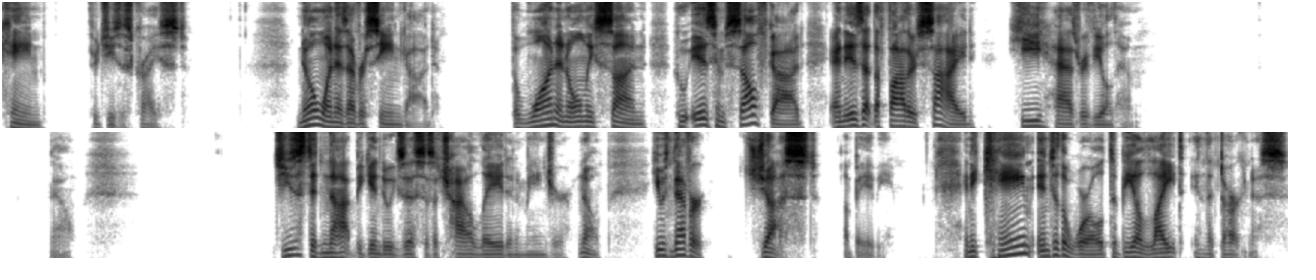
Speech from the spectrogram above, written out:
came through Jesus Christ. No one has ever seen God. The one and only Son, who is himself God and is at the Father's side, he has revealed him. Now, Jesus did not begin to exist as a child laid in a manger. No, he was never just a baby. And he came into the world to be a light in the darkness.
